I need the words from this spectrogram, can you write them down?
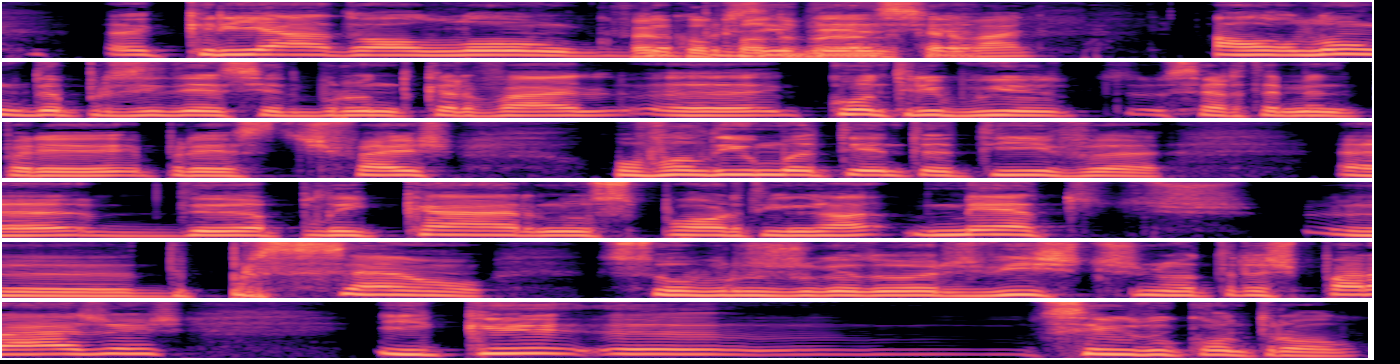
eh, criado ao longo Foi da presidência. Ao longo da presidência de Bruno de Carvalho, uh, contribuiu certamente para, para esse desfecho. Houve ali uma tentativa uh, de aplicar no Sporting métodos uh, de pressão sobre os jogadores vistos noutras paragens e que saiu do controle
